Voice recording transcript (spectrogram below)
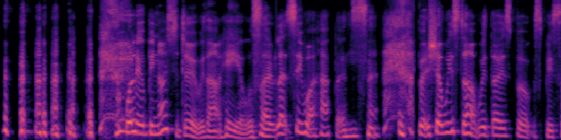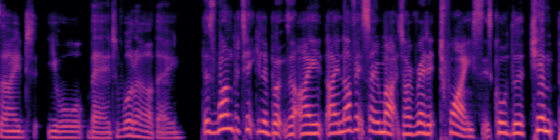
well, it would be nice to do it without heels. So let's see what happens. but shall we start with those books beside your bed? What are they? There's one particular book that I, I love it so much. I've read it twice. It's called The Chimp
